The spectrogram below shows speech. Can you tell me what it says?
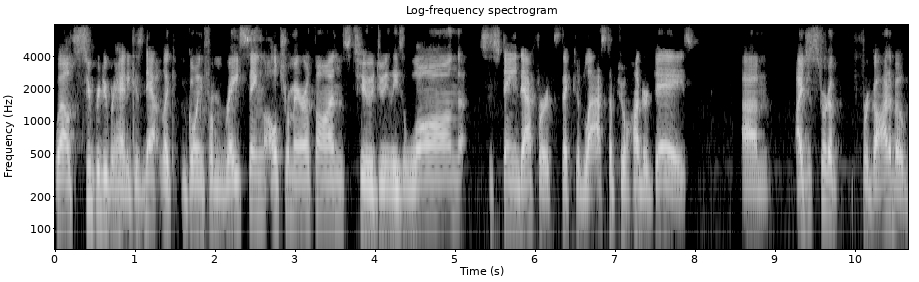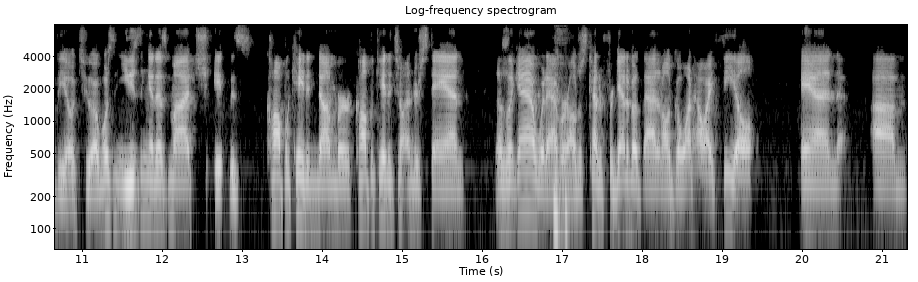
Well, it's super duper handy because now, like going from racing ultra marathons to doing these long, sustained efforts that could last up to 100 days, um, I just sort of forgot about VO2. I wasn't using it as much. It was complicated number, complicated to understand. I was like, yeah, whatever. I'll just kind of forget about that and I'll go on how I feel. And um,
